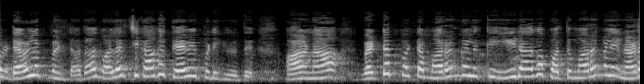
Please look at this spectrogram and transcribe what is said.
ஒரு டெவலப்மெண்ட் அதாவது வளர்ச்சிக்காக தேவைப்படுகிறது. ஆனா வெட்டப்பட்ட மரங்களுக்கு ஈடாக பத்து மரங்களை நட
